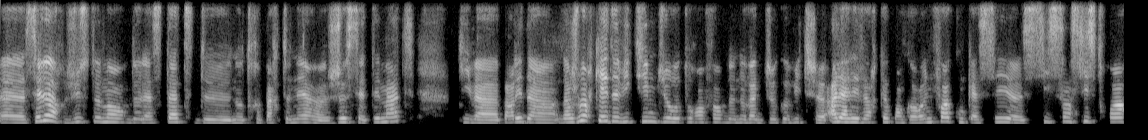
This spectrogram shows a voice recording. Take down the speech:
Euh, c'est l'heure justement de la stat de notre partenaire euh, Jeu 7 et qui va parler d'un joueur qui a été victime du retour en forme de Novak Djokovic euh, à la Lever Cup, encore une fois, concassé 6-1, 6-3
